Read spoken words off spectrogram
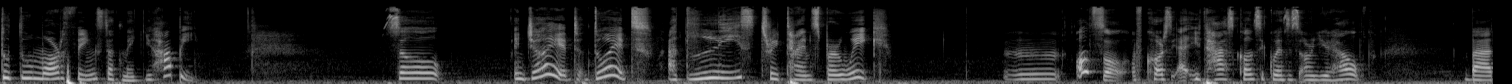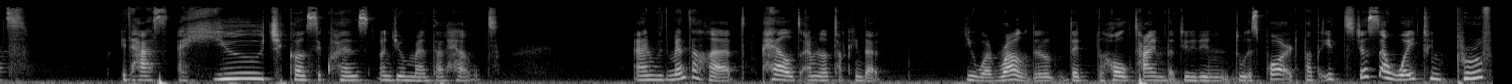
to do more things that make you happy. So enjoy it. Do it at least three times per week. Mm, also of course it has consequences on your health. But it has a huge consequence on your mental health. And with mental health, health, I'm not talking that you were wrong the, the, whole time that you didn't do a sport, but it's just a way to improve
